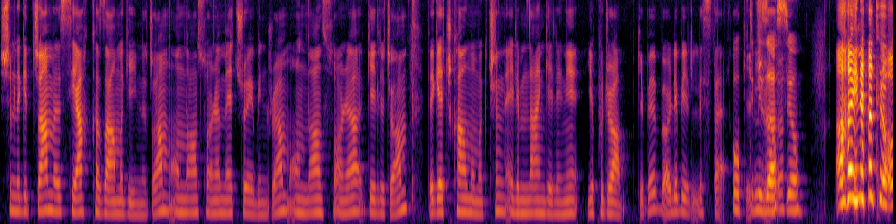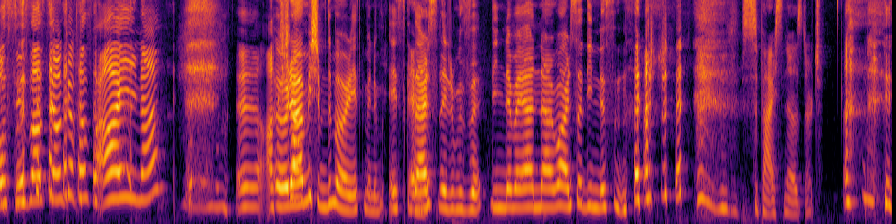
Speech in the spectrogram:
şimdi gideceğim ve siyah kazağımı giyineceğim. Ondan sonra metroya bineceğim. Ondan sonra geleceğim ve geç kalmamak için elimden geleni yapacağım gibi böyle bir liste geçiyordu. Aynen Kafası. optimizasyon kafası aynen. Ee, akşam- Öğrenmişim değil mi öğretmenim eski Evet. derslerimizi? Dinlemeyenler varsa dinlesinler. Süpersin Öznur'cum.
